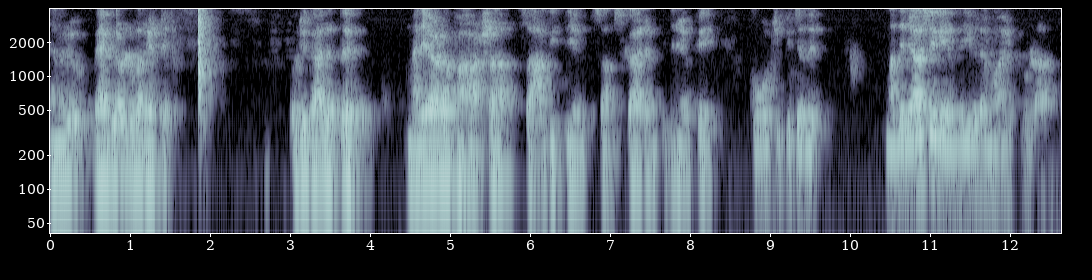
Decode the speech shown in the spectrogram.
ഞാനൊരു ബാക്ക്ഗ്രൗണ്ട് പറയട്ടെ. ഒരു കാലത്ത് മലയാള ഭാഷ സാഹിത്യം സംസ്കാരം ഇതിനെയൊക്കെ പോഷിപ്പിച്ചത് മദിരാശ കേന്ദ്രീകൃതമായിട്ടുള്ള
